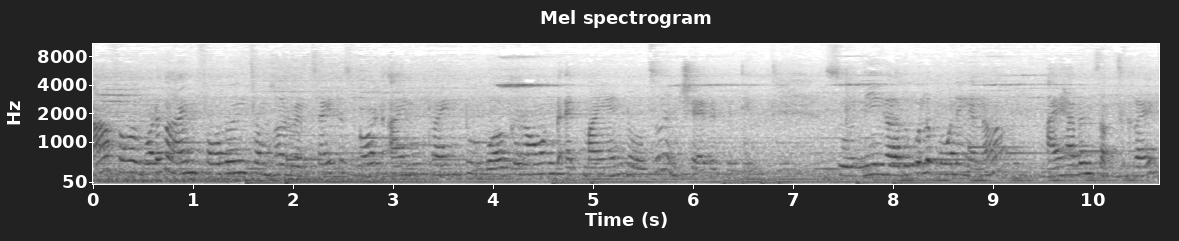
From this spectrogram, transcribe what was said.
நான் for whatever I am following from her website is what I am trying to work around at my end also and share it with you so நீங்கள் அதுக்குள்ளே போனீங்கன்னா I haven't subscribe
